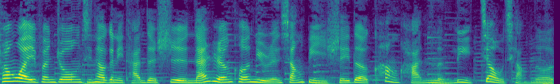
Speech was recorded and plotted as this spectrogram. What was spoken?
窗外一分钟，今天要跟你谈的是，男人和女人相比，谁的抗寒能力较强呢？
